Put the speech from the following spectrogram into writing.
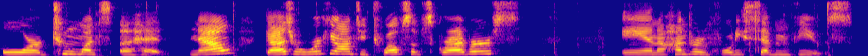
or two months ahead. Now, guys, we're working on to 12 subscribers and 147 views.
